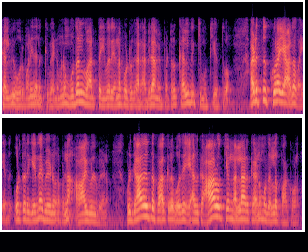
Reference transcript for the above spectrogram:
கல்வி ஒரு மனிதனுக்கு வேணும்னு முதல் வார்த்தை இவர் என்ன போட்டிருக்காரு? அபிராமி கல்விக்கு முக்கியத்துவம். அடுத்து குறையாத வயது. ஒருத்தருக்கு என்ன வேணும் அப்படின்னா ஆயுள் வேணும். ஒரு ஜாதகத்தை பார்க்குற போதே அதுக்கு ஆரோக்கியம் நல்லா இருக்கான்னு முதல்ல பார்க்கணும்.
